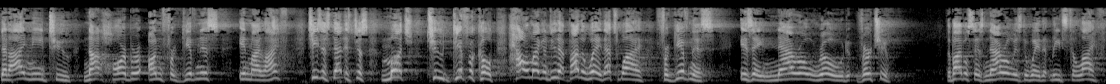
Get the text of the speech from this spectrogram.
that I need to not harbor unforgiveness in my life? Jesus, that is just much too difficult. How am I going to do that? By the way, that's why forgiveness is a narrow road virtue. The Bible says narrow is the way that leads to life.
